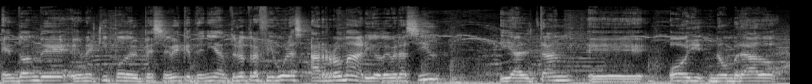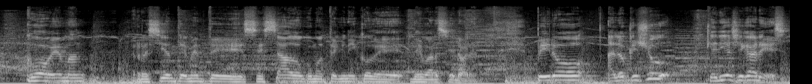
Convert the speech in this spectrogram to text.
en donde un equipo del PSV que tenía entre otras figuras a Romario de Brasil y al tan eh, hoy nombrado Koeman, recientemente cesado como técnico de, de Barcelona. Pero a lo que yo quería llegar es,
